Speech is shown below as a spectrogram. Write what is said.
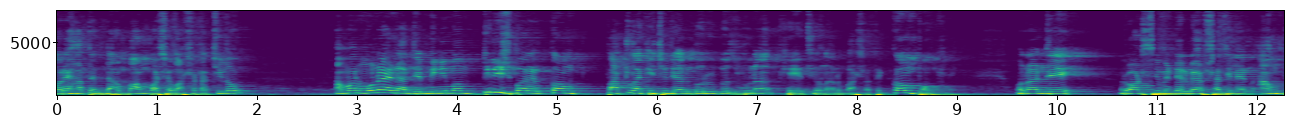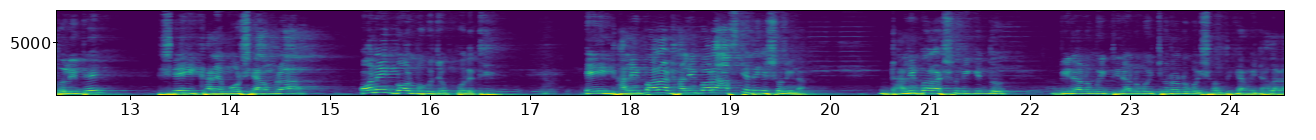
পরে হাতের ডাম বাম পাশে বাসাটা ছিল। আমার মনে হয় না যে মিনিমাম তিরিশ বারের কম পাতলা খিচুড়ি আর গরুর গোস ভুনা খেয়েছি ওনার বাসাতে কম পক্ষে ওনার যে রড সিমেন্টের ব্যবসা ছিলেন আমতলিতে, সেইখানে বসে আমরা অনেক গল্পগুজব করেছি। এই ঢালিপাড়া ঢালিপাড়া আজকে থেকে শুনি না। ঢালিপাড়া শুনি কিন্তু বিরানব্বই তিরানব্বই চুরানব্বই সন থেকে আমি ঢালা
